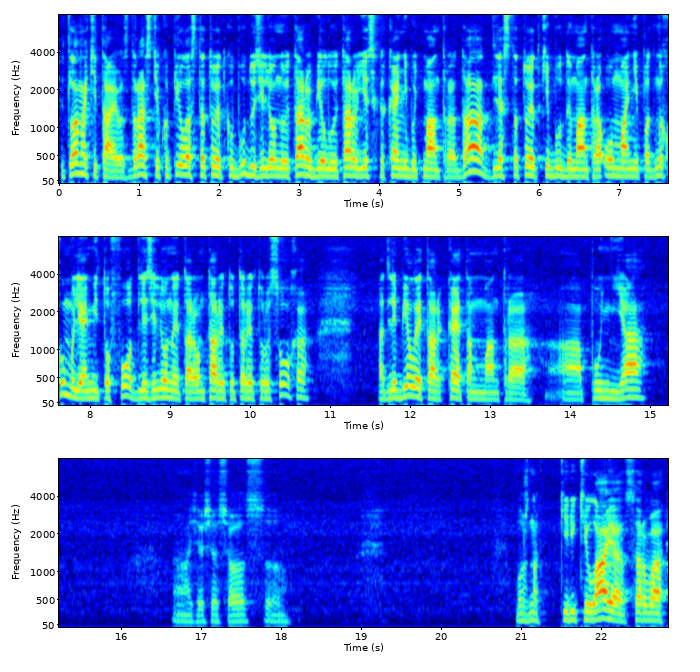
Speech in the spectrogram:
Светлана Китаева. Здравствуйте, купила статуэтку Буду, зеленую тару, белую тару. Есть какая-нибудь мантра? Да, для статуэтки Будды мантра Ом Мани Падмехум или Амитофо. Для зеленой тары Ом Тары Тутары Турусоха. А для белой тары какая там мантра? А, Пунья а, сейчас, сейчас, сейчас. Можно Кирикилая, Сарва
